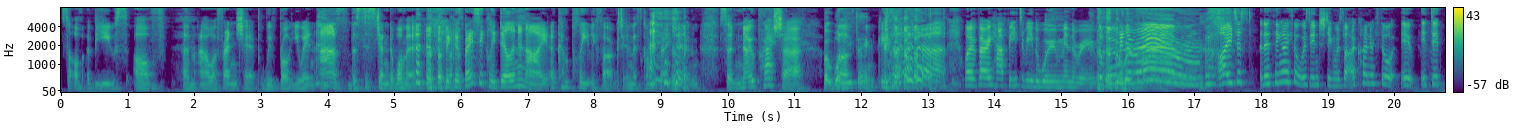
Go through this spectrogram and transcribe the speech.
sort of abuse of um, our friendship, we've brought you in as the cisgender woman because basically Dylan and I are completely fucked in this conversation. so no pressure. but what But- do you think? well, I'm very happy to be the womb in the room. The womb in the room. I just the thing I thought was interesting was that I kind of thought it it did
